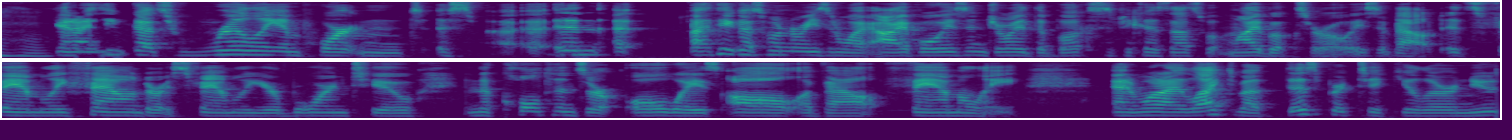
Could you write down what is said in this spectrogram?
Mhm. and i think that's really important uh, and uh, i think that's one reason why i've always enjoyed the books is because that's what my books are always about. It's family found or it's family you're born to and the coltons are always all about family and what I liked about this particular new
